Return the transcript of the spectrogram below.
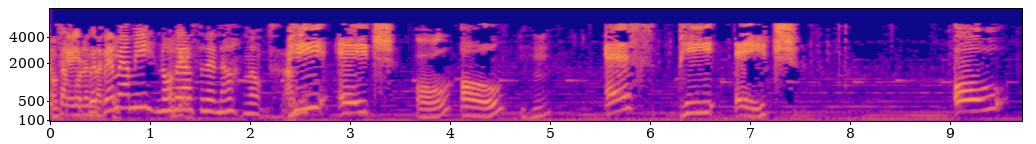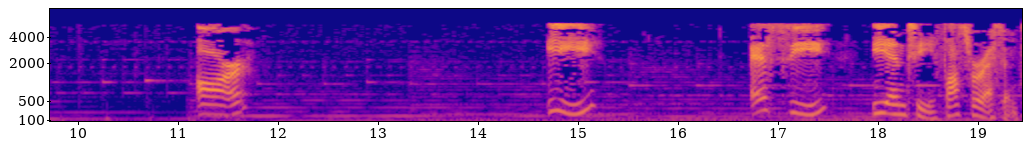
está poniendo ve- veme aquí. a mí, no veas. No, no. P H O. O. S P H O R E S C E N T. Phosphorescent.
